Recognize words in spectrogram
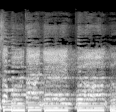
nzọpụta nye mkpu ọṅụ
